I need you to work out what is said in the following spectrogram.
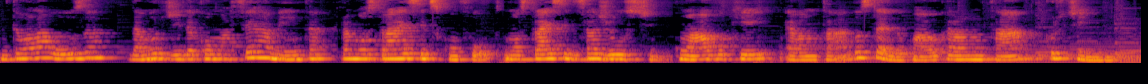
Então ela usa da mordida como uma ferramenta para mostrar esse desconforto, mostrar esse desajuste com algo que ela não está gostando, com algo que ela não está curtindo.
